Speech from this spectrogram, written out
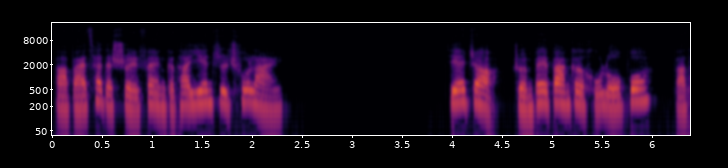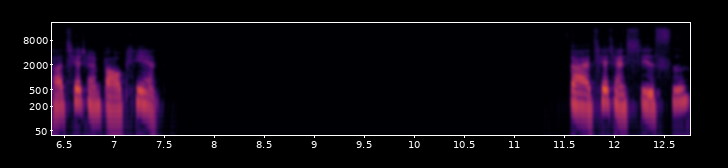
把白菜的水分给它腌制出来。接着准备半个胡萝卜，把它切成薄片，再切成细丝。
